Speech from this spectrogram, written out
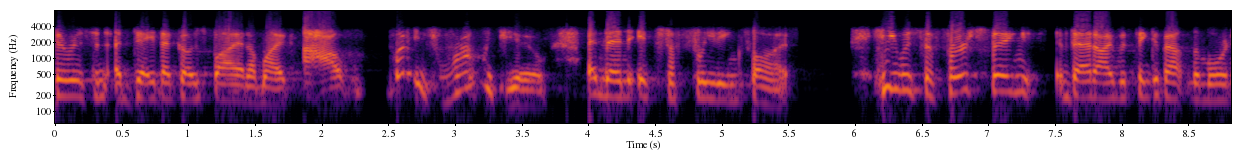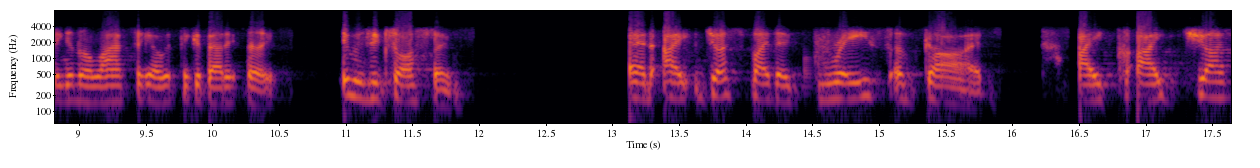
there isn't a day that goes by and I'm like, oh, what is wrong with you? And then it's a fleeting thought. He was the first thing that I would think about in the morning and the last thing I would think about at night. It was exhausting. And I just by the grace of God, I, I just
